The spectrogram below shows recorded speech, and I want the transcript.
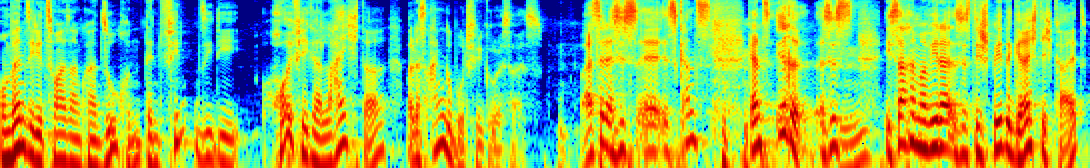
Und wenn sie die Zweisamkeit suchen, dann finden sie die häufiger leichter, weil das Angebot viel größer ist. Weißt du, das ist, äh, ist ganz, ganz irre. Es ist, mhm. ich sage immer wieder, es ist die späte Gerechtigkeit,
